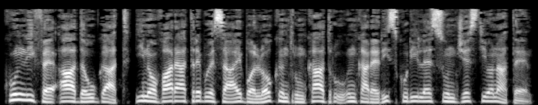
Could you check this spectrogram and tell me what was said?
Cunliffe a adăugat, inovarea trebuie să aibă loc într-un cadru în care riscurile sunt gestionate.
